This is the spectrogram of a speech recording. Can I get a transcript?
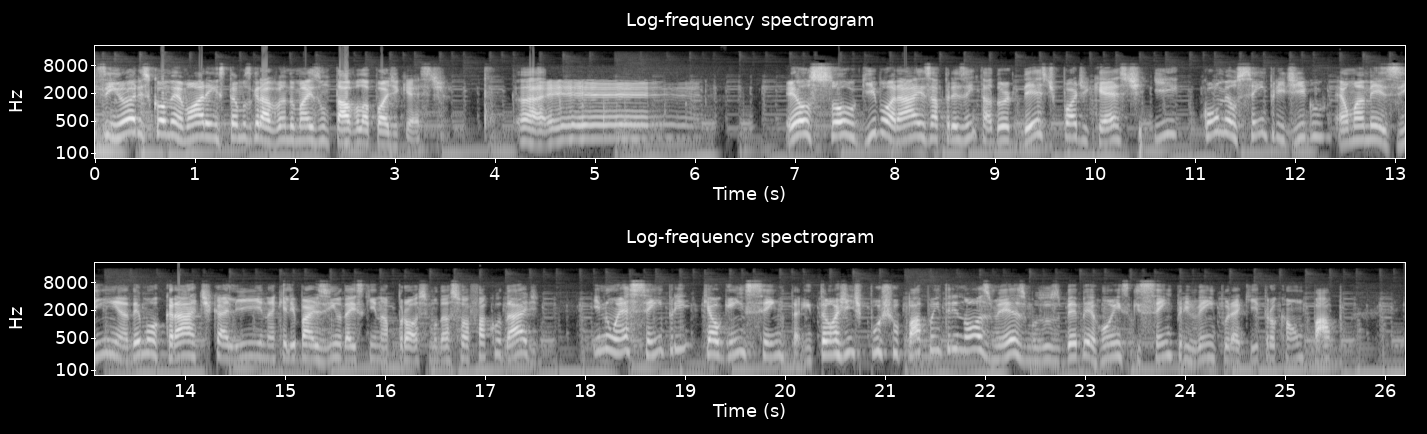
Senhores, comemorem, estamos gravando mais um Távola Podcast. Aê! Eu sou o Gui Moraes, apresentador deste podcast e, como eu sempre digo, é uma mesinha democrática ali naquele barzinho da esquina próximo da sua faculdade. E não é sempre que alguém senta, então a gente puxa o papo entre nós mesmos, os beberrões que sempre vêm por aqui trocar um papo.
